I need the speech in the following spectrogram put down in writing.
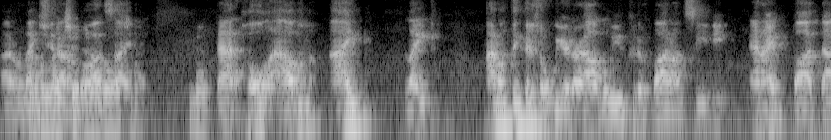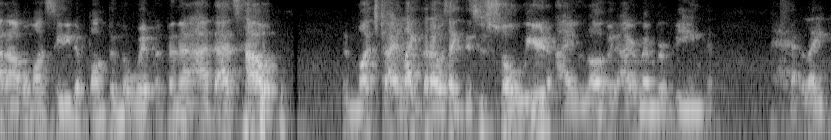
I don't like I don't shit. like I don't shit, go I don't go outside outside. Yeah. that whole album, I like. I don't think there's a weirder album you could have bought on CD, and I bought that album on CD to bump in the whip, and then I, that's how much I like that, I was like, this is so weird. I love it. I remember being like,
